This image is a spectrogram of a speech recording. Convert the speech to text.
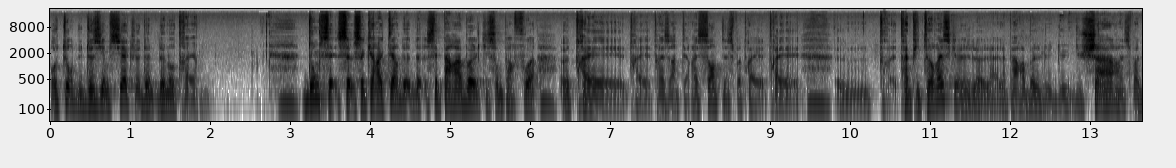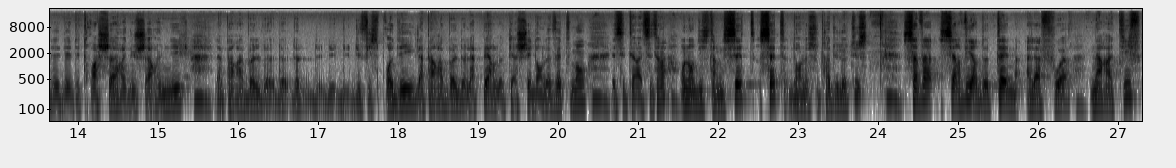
autour du deuxième siècle de notre ère. Donc ce caractère de, ces paraboles qui sont parfois euh, très, très, très intéressantes, n'est-ce pas, très, très, euh, très, pittoresques, la, parabole du, char, n'est-ce pas, des, trois chars et du char unique, la parabole du, fils prodigue, la parabole de la perle cachée dans le vêtement, etc. etc. On en distingue sept, sept dans le Sutra du Lotus. Ça va servir de thème à la fois narratif,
